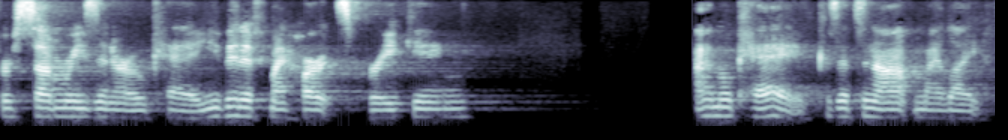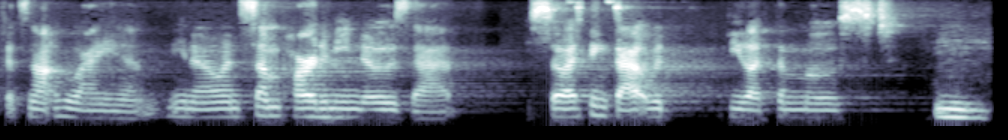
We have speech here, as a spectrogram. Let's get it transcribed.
for some reason are okay. Even if my heart's breaking, I'm okay because it's not my life. It's not who I am, you know, and some part of me mm. knows that. So I think that would be like the most mm.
